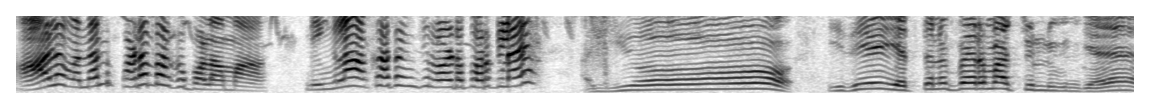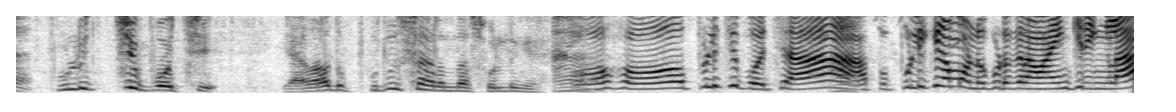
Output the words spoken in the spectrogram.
ஆளை வந்தாலும் படம் பார்க்க போலாமா? நீங்களாம் அக்கா தங்கச்சியோட பிறக்கல? ஐயோ இதே எத்தனை பேருமா சொல்லுவீங்க? புளிச்சு போச்சு. ஏதாவது புதுசா இருந்தா சொல்லுங்க. ஓஹோ புளிச்சு போச்சா? அப்ப புளிக்காம ஒண்ணு கொடுக்குறேன் வாங்கிக்கிறீங்களா?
